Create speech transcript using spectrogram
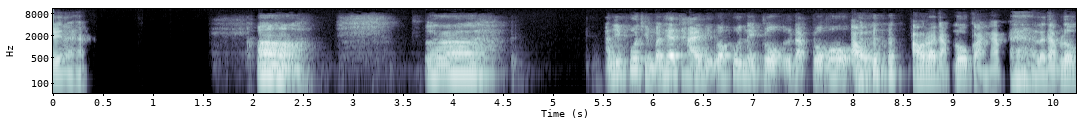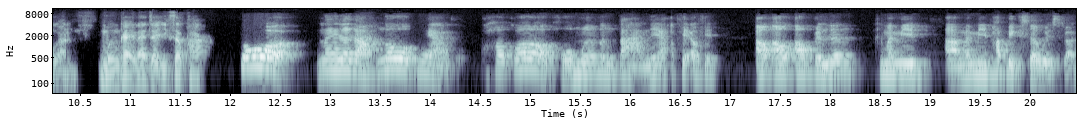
ด้วยนะฮะเออเอออันนี้พูดถึงประเทศไทยหรือว่าพูดในโกลระดับ global เอาเอาระดับโลกก่อนครับอ่าระดับโลกก่อนเมืองไทยน่าจะอีกสักพักก็ในระดับโลกเนี่ยเขาก็โหเมืองต่างๆ เนี่ยโอเคโอเคเอาเอาเอาเป็นเรื่องคือมันมีอ่ามันมี public service ก่อน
